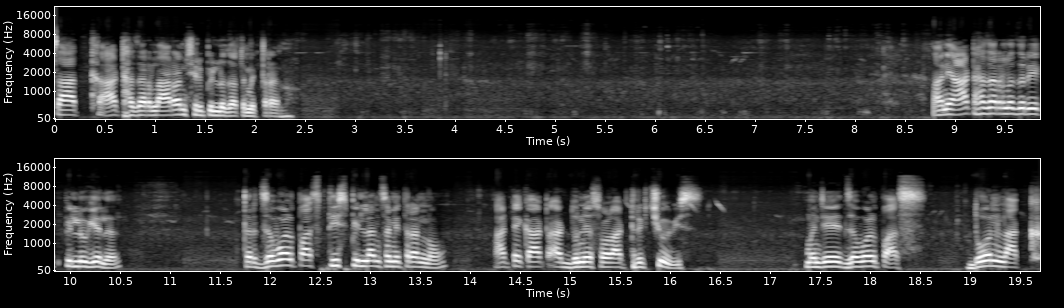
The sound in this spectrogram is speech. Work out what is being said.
सात आठ हजाराला आरामशीर पिल्लू जातो मित्रांनो. आणि आठ हजाराला जर एक पिल्लू गेलं तर जवळपास तीस पिल्लांचं मित्रांनो आठ एक आठ आठ दुने सोळा आठ त्रिक चोवीस. म्हणजे जवळपास दोन लाख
